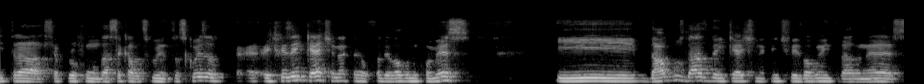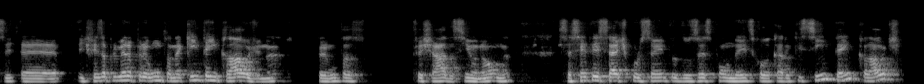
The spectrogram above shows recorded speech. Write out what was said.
entrar, se aprofundar, você acaba descobrindo outras coisas. É, a gente fez a enquete, né, que eu falei logo no começo, e dá alguns dados da enquete, né, que a gente fez logo na entrada, né, se, é, a gente fez a primeira pergunta, né, quem tem cloud, né, perguntas fechadas, sim ou não, né, 67% dos respondentes colocaram que sim, tem cloud,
